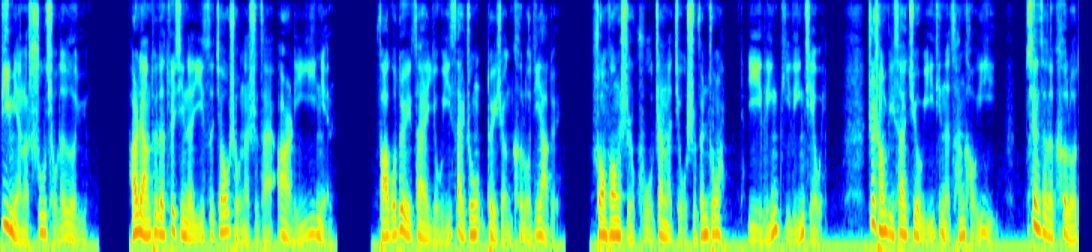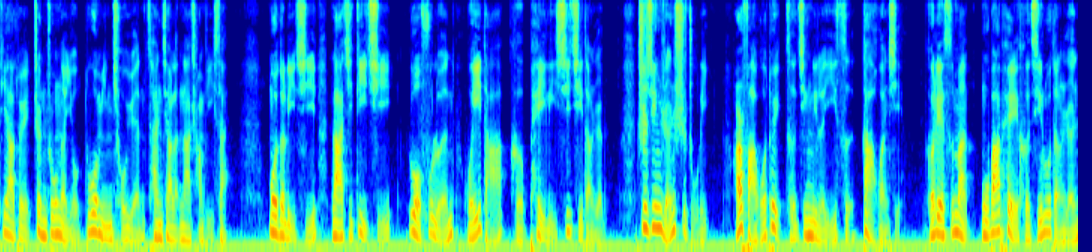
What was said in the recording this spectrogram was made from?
避免了输球的厄运。而两队的最近的一次交手呢，是在二零一一年。法国队在友谊赛中对阵克罗地亚队，双方是苦战了九十分钟啊，以零比零结尾。这场比赛具有一定的参考意义。现在的克罗地亚队阵中呢有多名球员参加了那场比赛，莫德里奇、拉基蒂奇、洛夫伦、维达和佩里西奇等人，至今仍是主力。而法国队则经历了一次大换血，格列斯曼、姆巴佩和吉鲁等人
